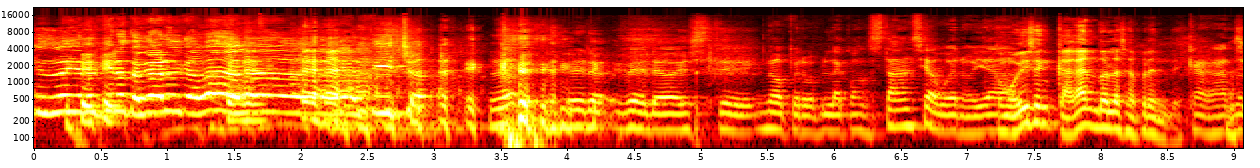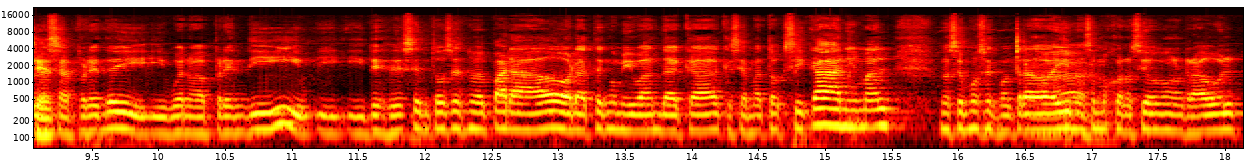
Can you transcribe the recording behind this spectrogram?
yo no quiero tocar nunca más! ¡No, me dicho! ¿No? Pero, pero, este, no, pero la constancia, bueno, ya Como dicen, cagándolas aprende. Cagándolas aprende y, y bueno, aprendí y, desde ese entonces no he parado. Ahora tengo mi banda acá que se llama Toxic Animal. Nos hemos encontrado ahí, nos hemos conocido con Raúl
